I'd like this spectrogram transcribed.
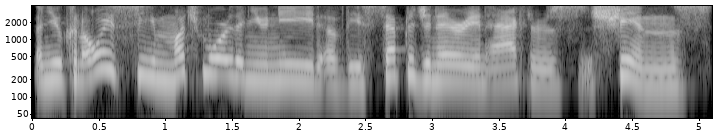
and you can always see much more than you need of these septuagenarian actors' shins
